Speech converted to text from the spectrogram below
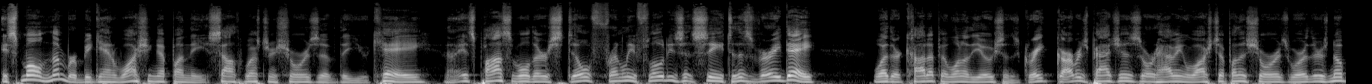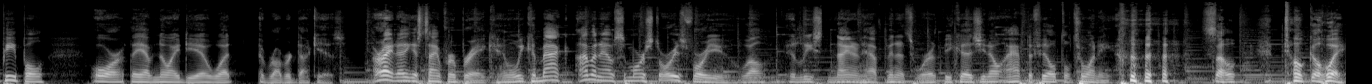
A small number began washing up on the southwestern shores of the UK. Now, it's possible there's still friendly floaties at sea to this very day, whether caught up in one of the ocean's great garbage patches or having washed up on the shores where there's no people or they have no idea what rubber duck is. All right, I think it's time for a break. And when we come back, I'm going to have some more stories for you. Well, at least nine and a half minutes worth because, you know, I have to fill till 20. so don't go away.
